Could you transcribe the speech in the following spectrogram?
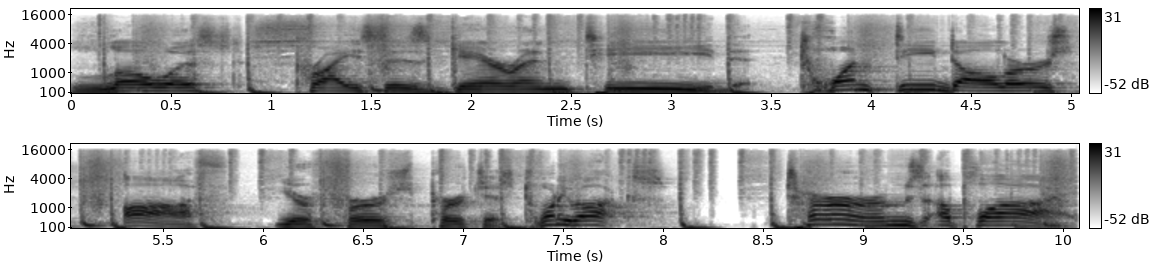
lowest prices guaranteed. $20 off your first purchase. 20 bucks. Terms apply.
